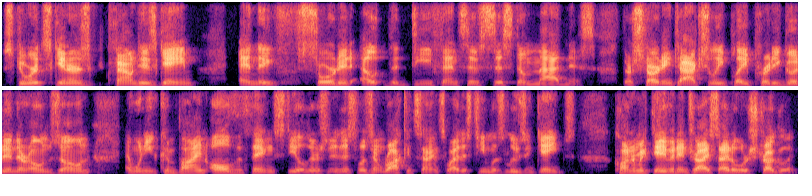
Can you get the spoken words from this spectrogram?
Stuart Skinner's found his game, and they've sorted out the defensive system madness. They're starting to actually play pretty good in their own zone. And when you combine all the things, Steele, there's this wasn't rocket science why this team was losing games. Connor McDavid and Draisaitl were struggling.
